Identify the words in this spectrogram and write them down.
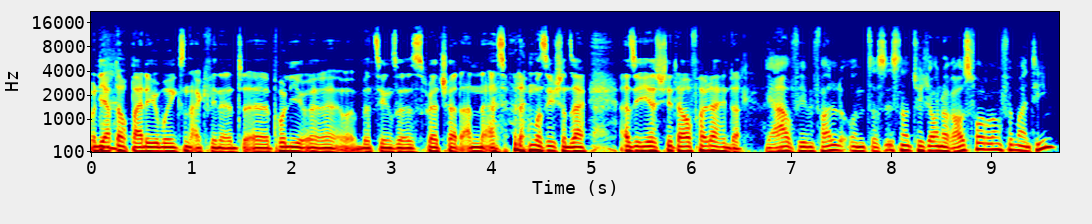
Und ihr habt auch beide übrigens einen Aquinet-Pulli äh, beziehungsweise Sweatshirt an. Also da muss ich schon sagen, also ihr steht da auch voll dahinter. Ja, auf jeden Fall. Und das ist natürlich auch eine Herausforderung für mein Team,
